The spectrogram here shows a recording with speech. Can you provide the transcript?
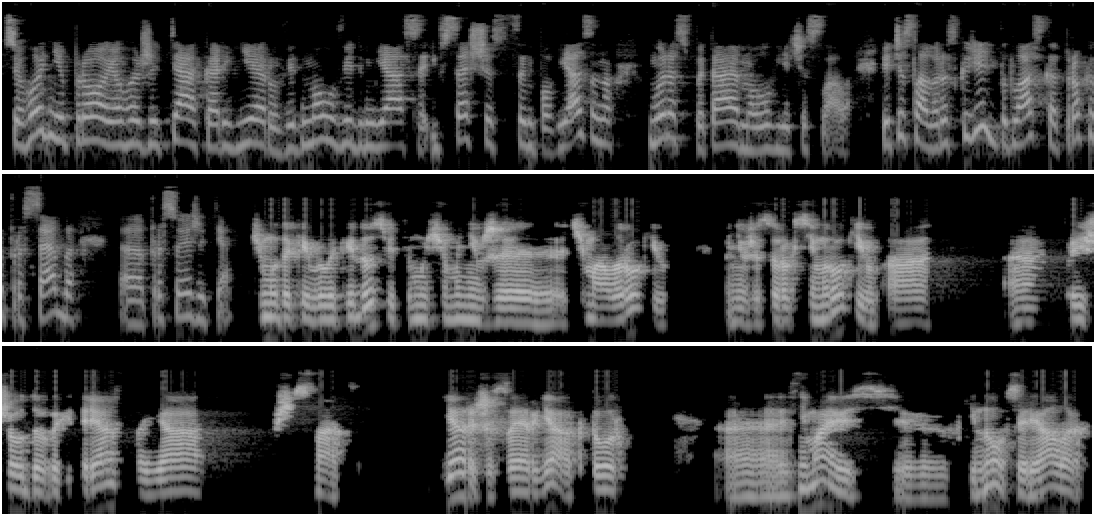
Сьогодні про його життя, кар'єру, відмову від м'яса і все, що з цим пов'язано, ми розпитаємо у В'ячеслава. В'ячеславе, розкажіть, будь ласка, трохи про себе, е, про своє життя. Чому такий великий досвід? Тому що мені вже чимало років, мені вже 47 років, а, е, прийшов до вегетаріанства я 16. Я режисер, я актор, е, знімаюсь е, в кіно, в серіалах.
